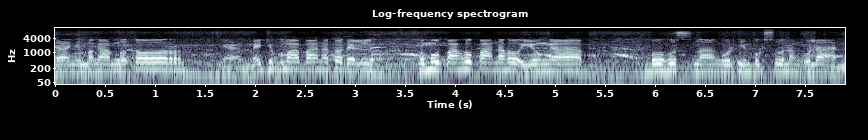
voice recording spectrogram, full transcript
Yan, yung mga motor. Yan, medyo bumaba na to dahil humupa-hupa na ho yung ah, buhos ng yung bugso ng ulan.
